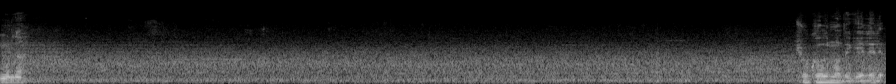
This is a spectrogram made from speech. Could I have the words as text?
burada. Çok olmadı gelelim.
